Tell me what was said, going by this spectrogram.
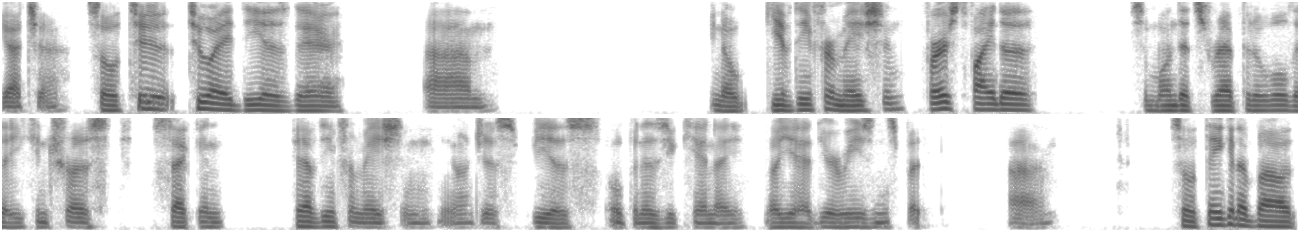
Gotcha. So two two ideas there. Um, you know, give the information. First, find a someone that's reputable that you can trust. Second, have the information, you know, just be as open as you can. I know you had your reasons, but um, so thinking about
